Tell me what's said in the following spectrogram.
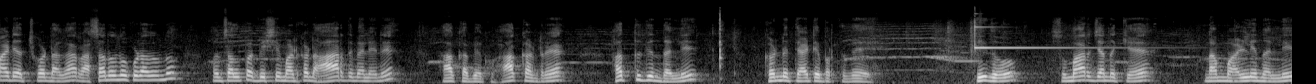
ಮಾಡಿ ಹಚ್ಕೊಂಡಾಗ ರಸನೂ ಕೂಡ ಒಂದು ಸ್ವಲ್ಪ ಬಿಸಿ ಮಾಡ್ಕೊಂಡು ಆರ್ದ ಮೇಲೇ ಹಾಕಬೇಕು. ಹಾಕ್ಕೊಂಡ್ರೆ ಹತ್ತು ದಿನದಲ್ಲಿ ಕಣ್ಣು ತ್ಯಾಟಿ ಬರ್ತದೆ. ಇದು ಸುಮಾರು ಜನಕ್ಕೆ ನಮ್ಮ ಹಳ್ಳಿನಲ್ಲಿ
